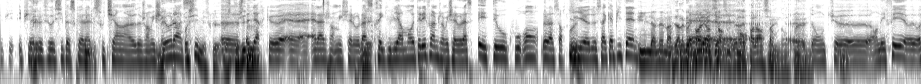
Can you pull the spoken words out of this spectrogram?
Et puis, et puis elle Mais- le fait aussi parce qu'elle a le soutien euh, de Jean-Michel Mais- Aulas. Aussi, mais ce que, ce Euh, que j'ai dit. C'est-à-dire qu'elle a Jean-Michel Aulas Mais- régulièrement au téléphone. Jean-Michel Aulas était au courant de la sortie Oui. euh, de sa capitaine. Il l'a même Ils en avaient accompagné parlé euh, ensemble. Ils en médiatiquement. parlé ensemble. donc, Euh, ouais. donc, euh, en effet, euh,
